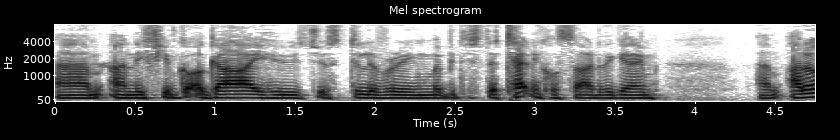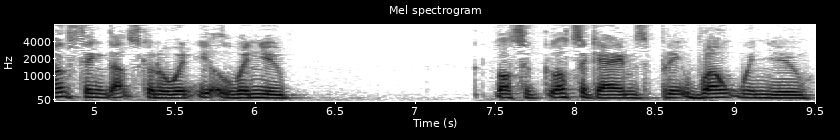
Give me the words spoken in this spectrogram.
um, and if you've got a guy who's just delivering maybe just the technical side of the game, um, I don't think that's going to win. It'll win you lots of lots of games, but it won't win you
